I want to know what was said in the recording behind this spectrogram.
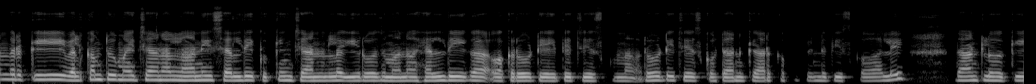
అందరికీ welcome to my channel Nani healthy cooking ఛానల్లో ఈరోజు మనం హెల్దీగా ఒక రోటీ అయితే చేసుకుందాం. రోటీ చేసుకోవటానికి అరకప్పు పిండి తీసుకోవాలి. దాంట్లోకి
